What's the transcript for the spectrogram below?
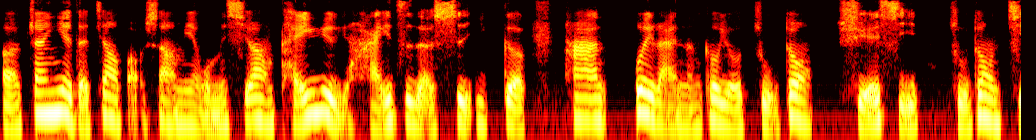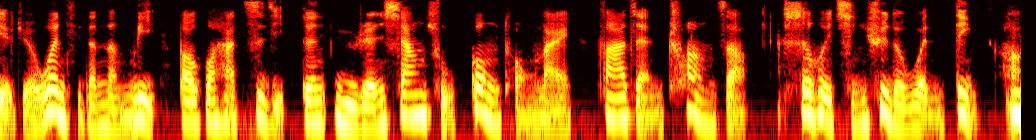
呃专业的教保上面，我们希望培育孩子的是一个他未来能够有主动学习、主动解决问题的能力，包括他自己跟与人相处，共同来发展创造社会情绪的稳定。好，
